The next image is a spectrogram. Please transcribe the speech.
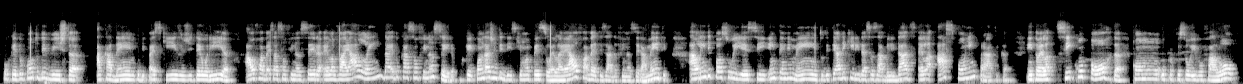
porque do ponto de vista acadêmico, de pesquisas, de teoria, a alfabetização financeira ela vai além da educação financeira, porque quando a gente diz que uma pessoa ela é alfabetizada financeiramente, além de possuir esse entendimento, de ter adquirido essas habilidades, ela as põe em prática. Então, ela se comporta, como o professor Ivo falou,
